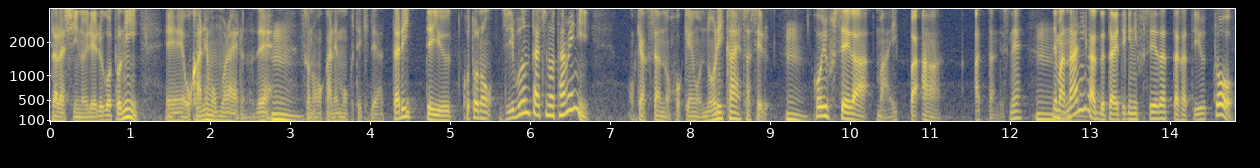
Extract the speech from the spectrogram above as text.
新しいの入れるごとに、えーお金ももらえるので、うん。そのお金目的であったりっていうことの自分たちのためにお客さんの保険を乗り換えさせる。うん。こういう不正がまあいっぱいああったんですね。うん。でまあ、何が具体的に不正だったかというと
